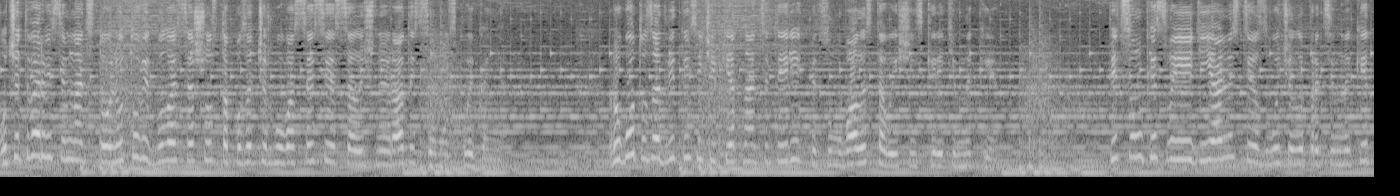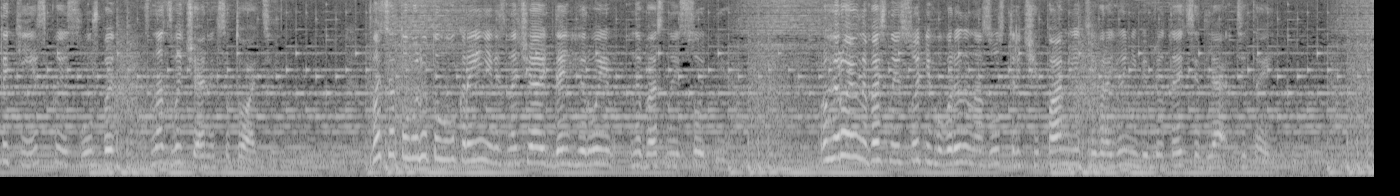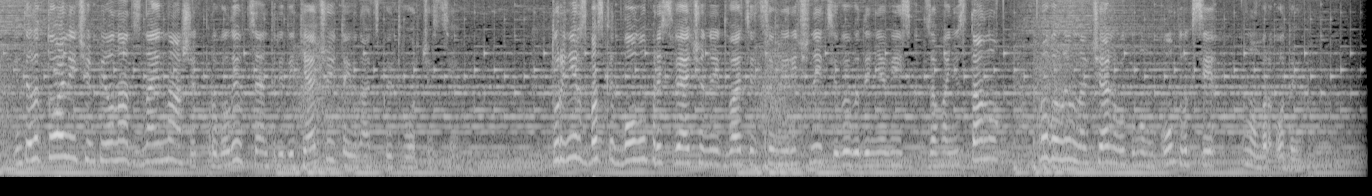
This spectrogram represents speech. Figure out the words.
У четвер, 18 лютого, відбулася шоста позачергова сесія селищної ради сьомого скликання. Роботу за 2015 рік підсумували ставищенські рятівники. Підсумки своєї діяльності озвучили працівники Тетіївської служби з надзвичайних ситуацій. 20 лютого в Україні відзначають День Героїв Небесної Сотні. Про Героїв Небесної Сотні говорили на зустрічі пам'яті в районній бібліотеці для дітей. Інтелектуальний чемпіонат Знай наших провели в центрі дитячої та юнацької творчості. Турнір з баскетболу, присвячений 27-й річниці виведення військ з Афганістану, провели в навчально-виховному комплексі номер 1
